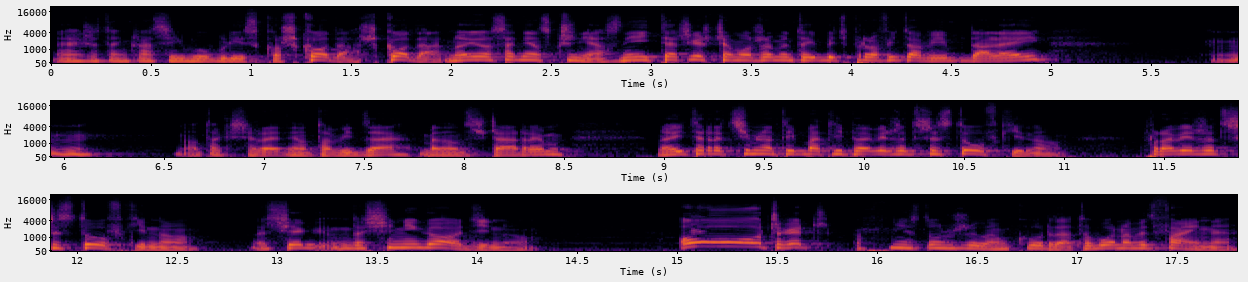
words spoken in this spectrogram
Jakże ten klasyk był blisko. Szkoda, szkoda. No i ostatnia skrzynia. Z niej też jeszcze możemy tutaj być profitowi dalej. Mm, no tak średnio to widzę, będąc szczerym. No i tracimy na tej batli prawie że 300, no. Prawie że 300, no. To się, to się nie godzi, no. O, czekaj, cz- nie zdążyłem, kurde, to było nawet fajne.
